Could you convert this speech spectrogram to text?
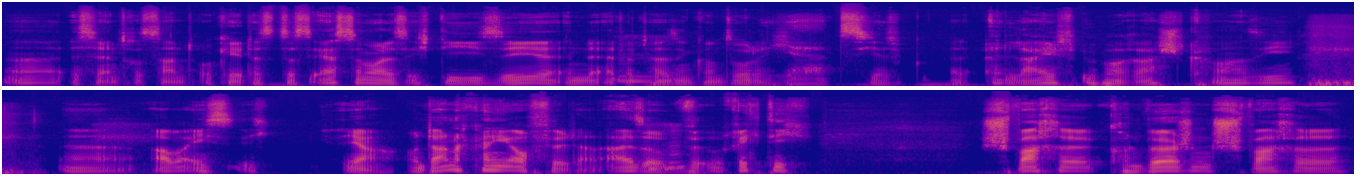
äh, ist ja interessant. Okay, das ist das erste Mal, dass ich die sehe in der mhm. Advertising-Konsole. Jetzt hier äh, live überrascht quasi. äh, aber ich, ich, ja, und danach kann ich auch filtern. Also mhm. richtig schwache, Conversion-schwache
